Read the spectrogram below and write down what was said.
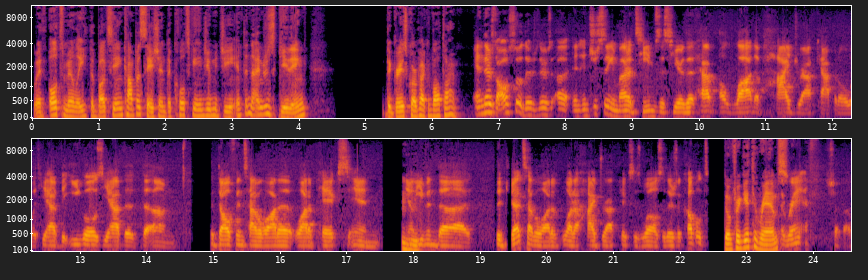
With ultimately the Bucks getting compensation, the Colts getting Jimmy G, and the Niners getting the greatest quarterback of all time. And there's also there's there's a, an interesting amount of teams this year that have a lot of high draft capital. With you have the Eagles, you have the the um, the Dolphins have a lot of lot of picks, and you know Mhm. even the the Jets have a lot of lot of high draft picks as well. So there's a couple. Don't forget the Rams. the Ram- shut up.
